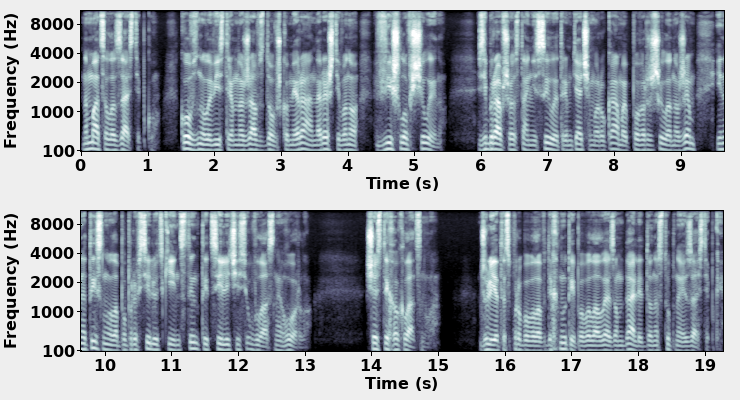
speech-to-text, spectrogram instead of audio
намацала застіпку, ковзнула вістрям ножа вздовж коміра, а нарешті воно ввійшло в щілину. Зібравши останні сили тремтячими руками, повершила ножем і натиснула, попри всі людські інстинкти, цілячись у власне горло. Щось тихо клацнуло. Джульєта спробувала вдихнути і повела лезом далі до наступної застіпки.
